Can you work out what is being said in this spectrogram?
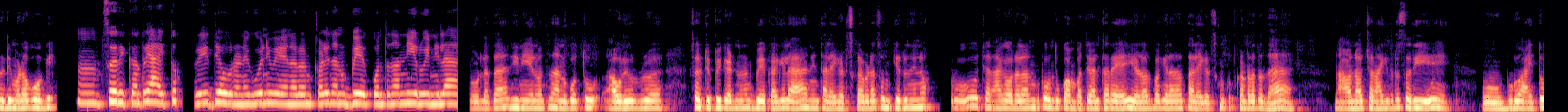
ರೆಡಿ ಮಾಡೋಕೆ ಹೋಗಿ. ಹ್ಞೂ ಸರಿ ಕಣ್ರಿ ಆಯ್ತು. ರೀ ದೇವ್ರಣಿಗೂ ನೀವು ಏನಾರು ಅನ್ಕೊಳ್ಳಿ ನನಗೆ ಬೇಕು ಅಂತ ನಾನು ನೀರು ಏನಿಲ್ಲ ನೋಡ್ಲತ್ತ ನೀನು ಏನು ಅಂತ ನನಗೆ ಗೊತ್ತು. ಅವ್ರ ಇವ್ರ ಸರ್ಟಿಫಿಕೇಟ್ ನನಗೆ ಬೇಕಾಗಿಲ್ಲ. ನೀನು ತಲೆಗೆಡ್ಸ್ಕೊಬೇಡ ಸುಮ್ಕಿರು ನೀನು. ಅವರು ಚೆನ್ನಾಗಿ ಅವರೆಲ್ಲ ಅಂದ್ಬಿಟ್ಟು ಒಂದು ಕೊಂಬತ್ತು ಹೇಳ್ತಾರೆ. ಹೇಳೋರ್ ಬಗ್ಗೆ ನಾನು ತಲೆಗೆಡ್ಸ್ಕೊಂಡು ಕುತ್ಕೊಂಡ್ರದ ನಾವು ನಾವು ಚೆನ್ನಾಗಿದ್ರು ಸರಿ. ಹ್ಞೂ ಬಿಡು ಆಯಿತು.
